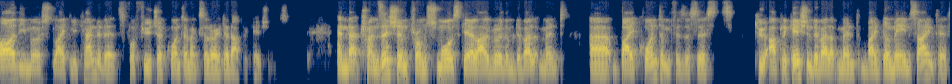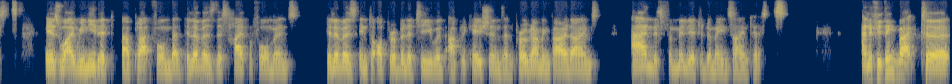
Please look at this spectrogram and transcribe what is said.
are the most likely candidates for future quantum accelerated applications. And that transition from small scale algorithm development uh, by quantum physicists to application development by domain scientists is why we needed a platform that delivers this high performance, delivers interoperability with applications and programming paradigms, and is familiar to domain scientists. And if you think back to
